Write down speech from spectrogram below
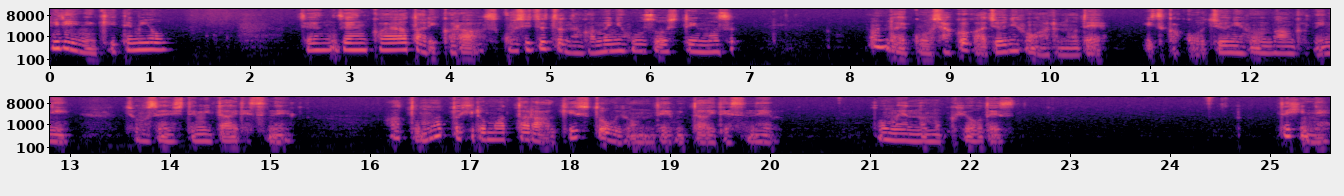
リリーに聞いてみよう。前々回あたりから少しずつ長めに放送しています。本来こう尺が12分あるので、いつかこう12分番組に挑戦してみたいですね。あともっと広まったらゲストを呼んでみたいですね。当面の目標です。ぜひね、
